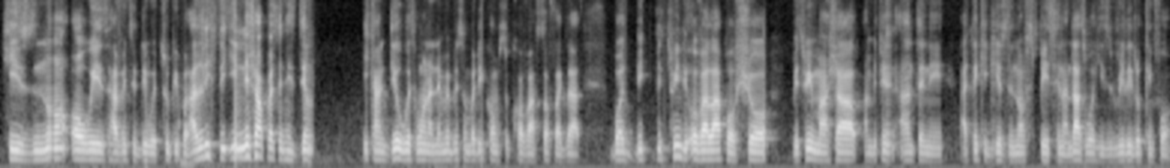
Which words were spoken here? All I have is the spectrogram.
he's not always having to deal with two people. At least the initial person he's dealing, he can deal with one, and then maybe somebody comes to cover stuff like that. But be- between the overlap of Shaw, between Martial, and between Antony, I think he gives enough spacing, and that's what he's really looking for.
